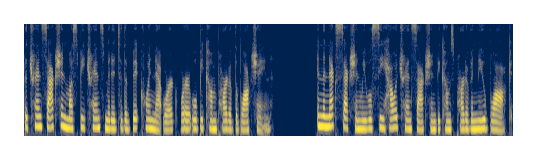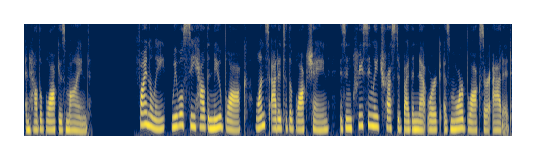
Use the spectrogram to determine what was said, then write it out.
the transaction must be transmitted to the Bitcoin network where it will become part of the blockchain. In the next section, we will see how a transaction becomes part of a new block and how the block is mined. Finally, we will see how the new block, once added to the blockchain, is increasingly trusted by the network as more blocks are added.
